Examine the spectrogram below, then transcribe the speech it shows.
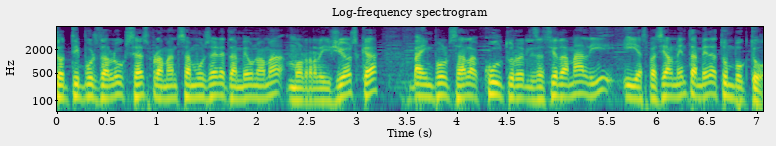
Tot tipus de luxes, però Mansa Musa era també un home molt religiós que va impulsar la culturalització de Mali i especialment també de Tombuctú.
